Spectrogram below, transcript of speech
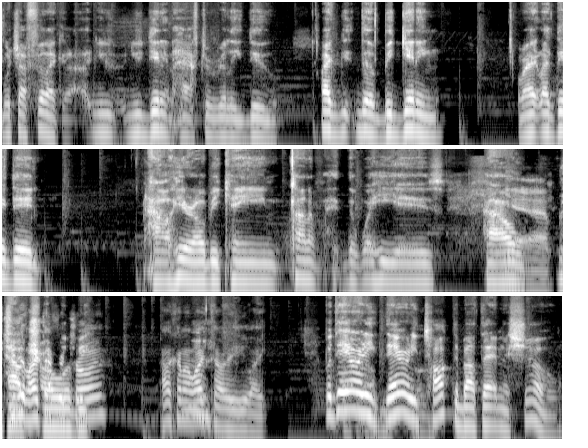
which I feel like uh, you you didn't have to really do, like the beginning, right? Like they did how Heero became kind of the way he is, how yeah, But you How didn't like that for would be- Trowa? I kind of liked how he like. But they already they already talked about that in the show.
